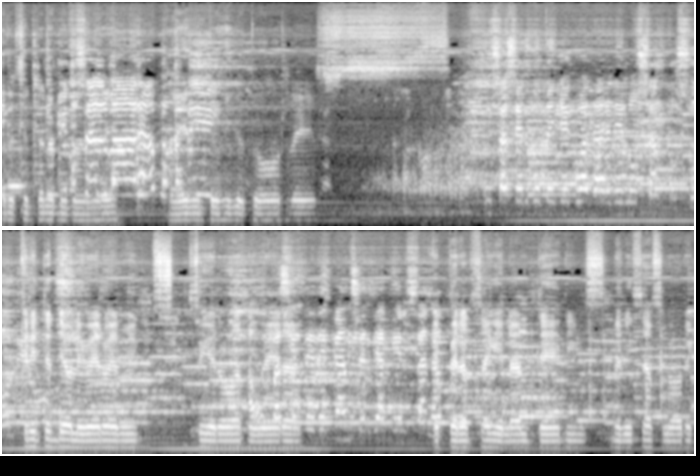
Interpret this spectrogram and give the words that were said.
presentar a mi madre, a Edwin Trujillo Torres. Un sacerdote llegó a darle los santos Cristian de Olivero, Edwin Figueroa Rivera, Esperanza Aguilar, Denis, Melissa Flores,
